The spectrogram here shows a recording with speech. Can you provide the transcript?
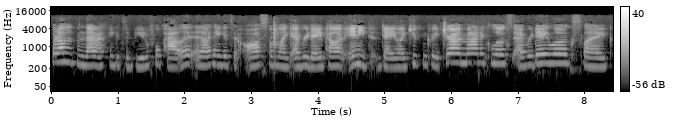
But other than that, I think it's a beautiful palette, and I think it's an awesome, like, everyday palette any day. Like, you can create dramatic looks, everyday looks, like,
